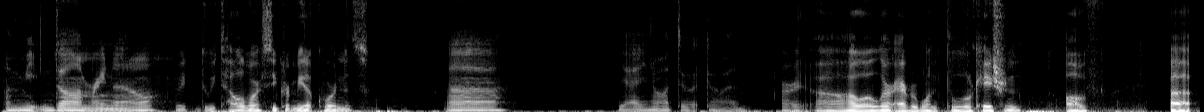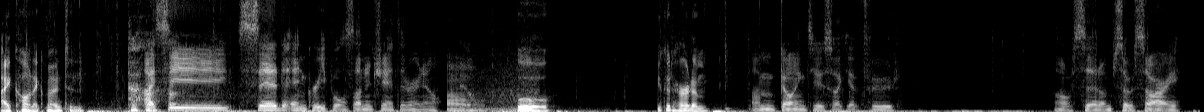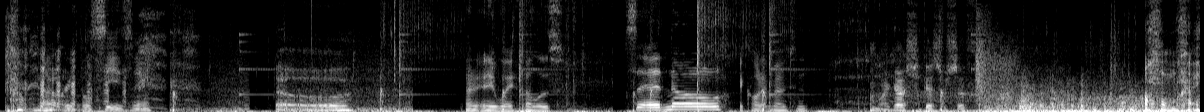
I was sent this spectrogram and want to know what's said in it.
I'm meeting Dom right now. Do we, do we tell him our secret meetup coordinates? Uh. Yeah, you know what? Do it. Go ahead. Alright, uh, I will alert everyone to the location of uh, Iconic Mountain. I see Sid and Greeples unenchanted right now. Oh. Ooh. You could hurt him. I'm going to so I get food. Oh, Sid, I'm so sorry. No, Greeples sees me. Oh. Anyway, fellas, Sid, no! Iconic Mountain. Oh my gosh, you guys are so funny. Oh my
